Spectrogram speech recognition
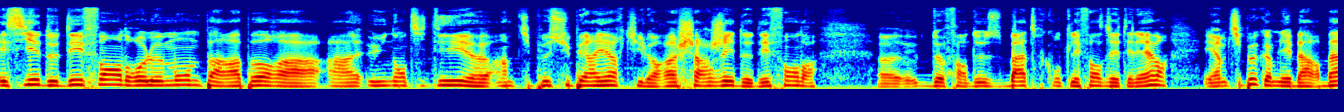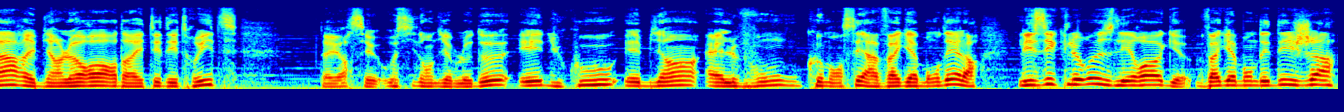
essayer de défendre le monde par rapport à, une entité euh, un petit peu supérieure qui leur a chargé de défendre, euh, de, de se battre contre les forces des ténèbres. Et un petit peu comme les barbares, et eh bien leur ordre a été détruite. D'ailleurs c'est aussi dans Diablo 2 et du coup eh bien elles vont commencer à vagabonder. Alors les éclaireuses, les rogues vagabondaient déjà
